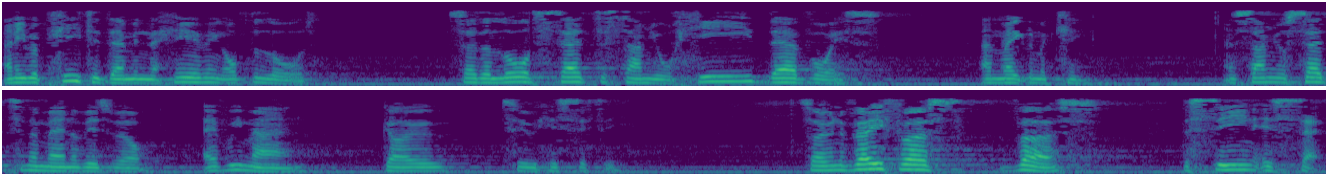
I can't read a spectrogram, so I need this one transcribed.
and he repeated them in the hearing of the Lord. So the Lord said to Samuel, Heed their voice and make them a king. And Samuel said to the men of Israel, Every man go to his city. So in the very first verse, the scene is set.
